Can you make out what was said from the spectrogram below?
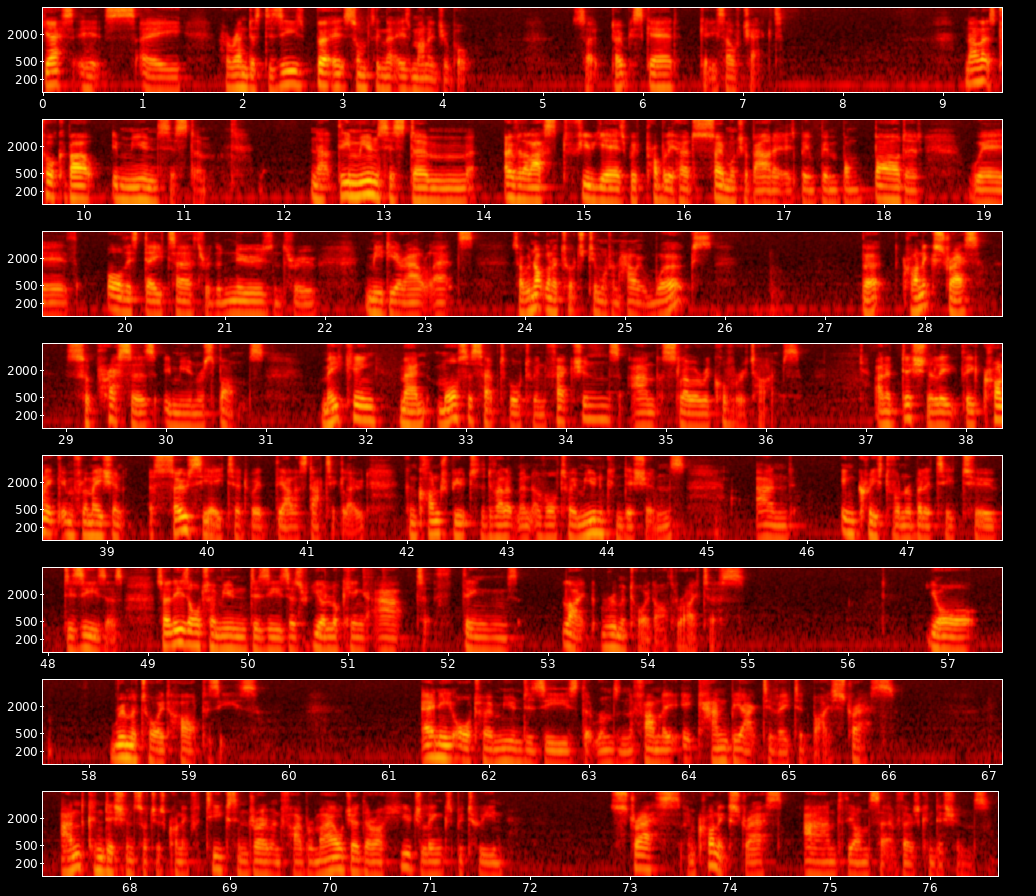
yes, it's a horrendous disease, but it's something that is manageable. So don't be scared, get yourself checked. Now let's talk about immune system. Now the immune system over the last few years we've probably heard so much about it. It's been been bombarded with all this data through the news and through media outlets. So we're not going to touch too much on how it works. But chronic stress suppresses immune response, making men more susceptible to infections and slower recovery times. And additionally, the chronic inflammation associated with the allostatic load can contribute to the development of autoimmune conditions and increased vulnerability to diseases. So these autoimmune diseases, you're looking at things like rheumatoid arthritis, your rheumatoid heart disease, any autoimmune disease that runs in the family, it can be activated by stress. And conditions such as chronic fatigue syndrome and fibromyalgia, there are huge links between stress and chronic stress and the onset of those conditions.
